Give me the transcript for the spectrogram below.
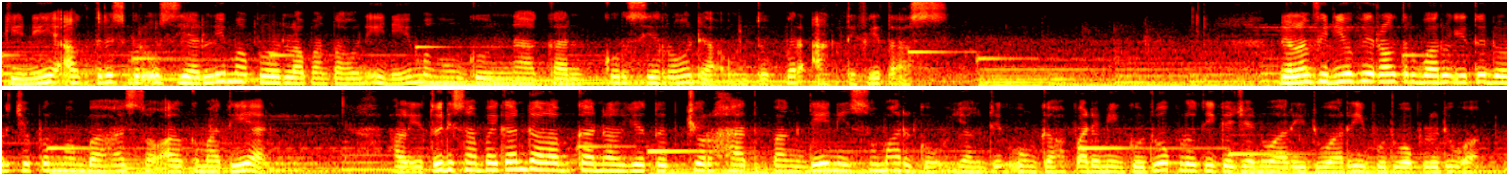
Kini, aktris berusia 58 tahun ini menggunakan kursi roda untuk beraktivitas. Dalam video viral terbaru itu, Dorce pun membahas soal kematian. Hal itu disampaikan dalam kanal YouTube Curhat Bang Denny Sumargo yang diunggah pada Minggu 23 Januari 2022.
